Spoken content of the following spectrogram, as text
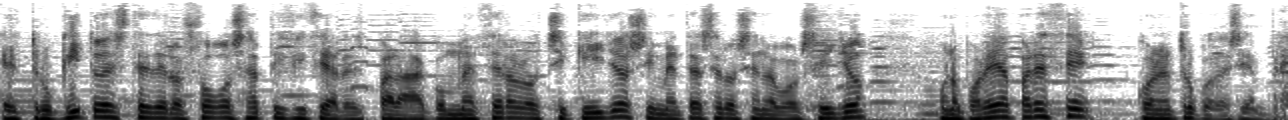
el truquito este de los fuegos artificiales para convencer a los chiquillos y metérselos en el bolsillo, bueno, por ahí aparece con el truco de siempre.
